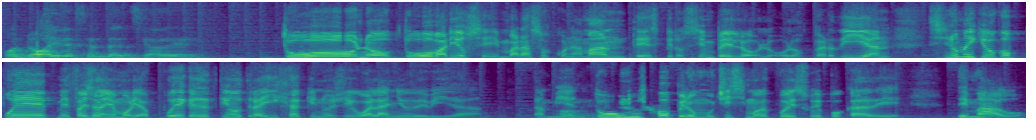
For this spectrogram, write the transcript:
o no hay descendencia de él? Tuvo, no, tuvo varios embarazos con amantes, pero siempre lo- lo- los perdían. Si no me equivoco, puede, me falla la memoria, puede que haya tenido otra hija que no llegó al año de vida también. Tuvo un hijo, pero muchísimo después de su época de, de mago.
